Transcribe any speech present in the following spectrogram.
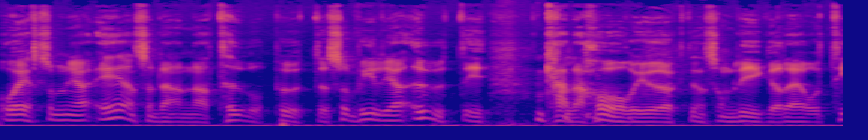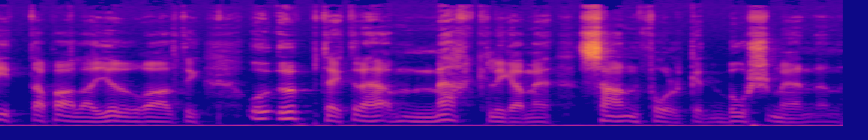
Och eftersom jag är en sån där naturputte så vill jag ut i Kalahariöknen som ligger där och titta på alla djur och allting. Och upptäckte det här märkliga med sandfolket, bushmännen.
